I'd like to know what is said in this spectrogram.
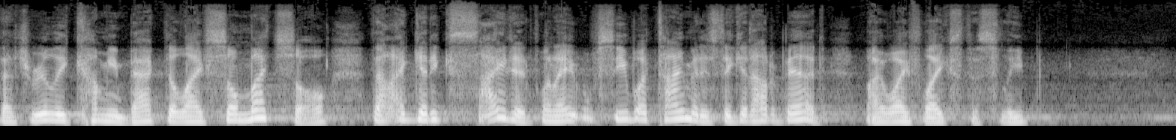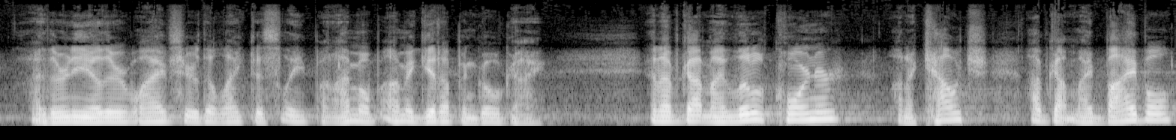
that's really coming back to life so much so that I get excited when I see what time it is to get out of bed. My wife likes to sleep. Are there any other wives here that like to sleep? I'm a, I'm a get up and go guy. And I've got my little corner on a couch. I've got my Bible.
